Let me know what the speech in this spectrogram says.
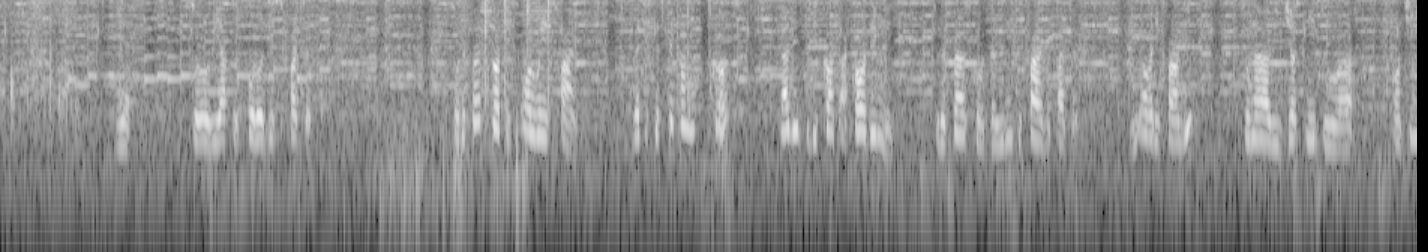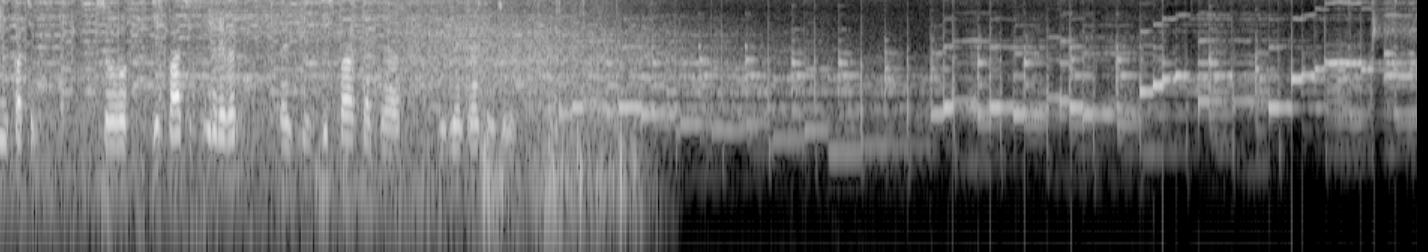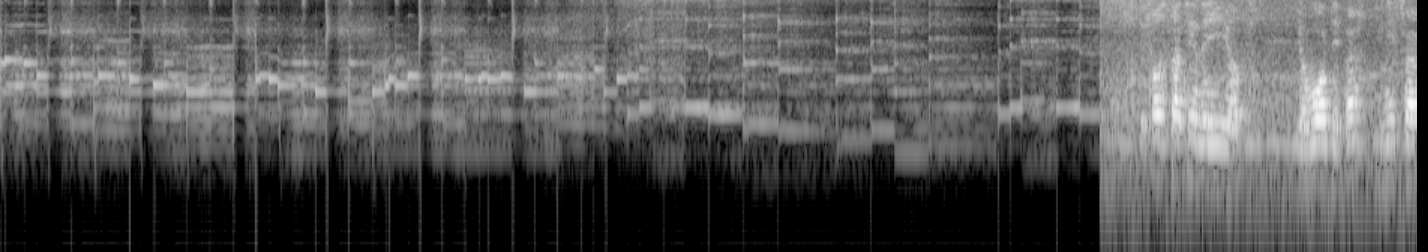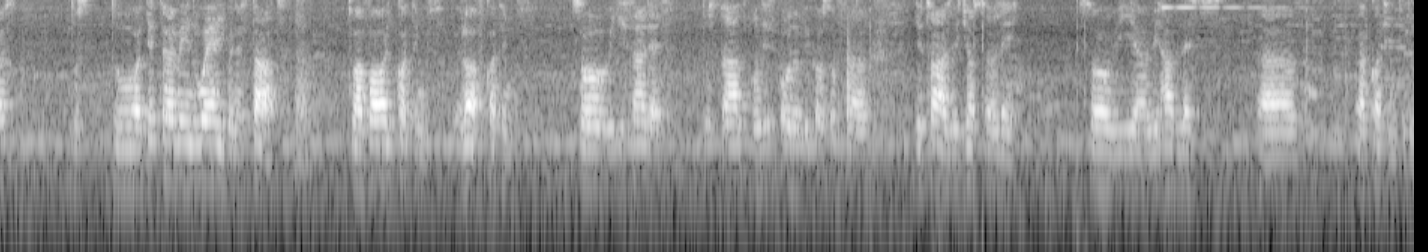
yeah, so we have to follow this pattern. So the first cut is always fine, but it's the second cut that needs to be cut accordingly to the first cut that you need to find the pattern. We already found it, so now we just need to uh, continue cutting. So this part is irrelevant, but it's this part that uh, will be interesting to me. Before starting laying your, your wallpaper, you need first to, to determine where you're going to start to avoid cuttings, a lot of cuttings. So we decided to start on this corner because of uh, the tiles we just uh, lay. So we, uh, we have less uh, uh, cutting to do.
